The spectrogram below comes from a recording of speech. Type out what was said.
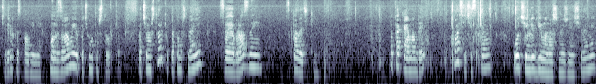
в четырех исполнениях. Мы называем ее почему-то шторки. Почему шторки? Потому что на ней своеобразные складочки. Вот такая модель, классическая, очень любима нашими женщинами.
